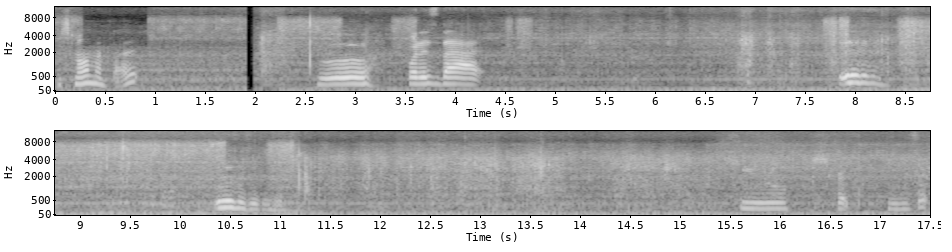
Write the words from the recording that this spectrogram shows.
You smelling my butt? Ooh, what is that? Cue strip music.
